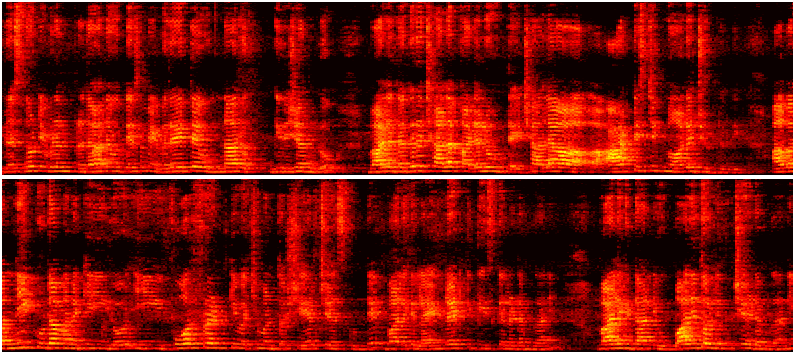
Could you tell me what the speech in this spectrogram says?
ప్రెస్ నోట్ ఇవ్వడానికి ప్రధాన ఉద్దేశం ఎవరైతే ఉన్నారో గిరిజనులు వాళ్ళ దగ్గర చాలా కళలు ఉంటాయి. చాలా ఆర్టిస్టిక్ నాలెడ్జ్ ఉంటుంది. అవన్నీ కూడా మనకి ఈ ఫోర్ ఫ్రంట్కి వచ్చి మనతో షేర్ చేసుకుంటే వాళ్ళకి లైమ్ లైట్కి తీసుకెళ్ళడం కానీ వాళ్ళకి దాన్ని ఉపాధితో లింక్ చేయడం కానీ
